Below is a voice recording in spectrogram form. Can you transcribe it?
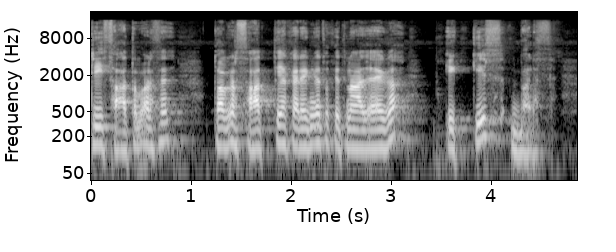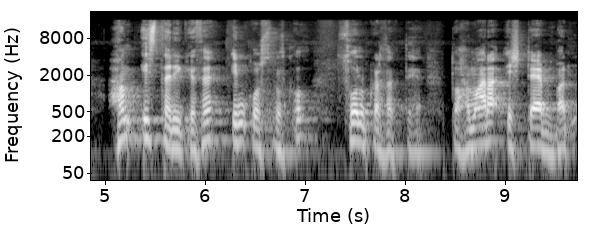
टी सात वर्ष है। तो अगर सात तिया करेंगे तो कितना आ जाएगा? इक्कीस वर्ष हम इस तरीके से इन क्वेश्चंस को सोल्व कर सकते हैं। तो हमारा स्टेप वन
